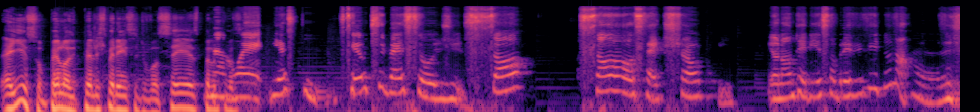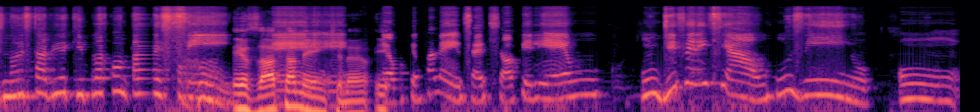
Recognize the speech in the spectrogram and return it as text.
É isso? Pela, pela experiência de vocês? Pelo que Não, você- é. E assim, se eu tivesse hoje só, só o sex shop, eu não teria sobrevivido, não. É, a gente não estaria aqui para contar história. Sim. Exatamente, né? E- É o que eu falei, o sex shop ele é um, um diferencial, um punzinho, um,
